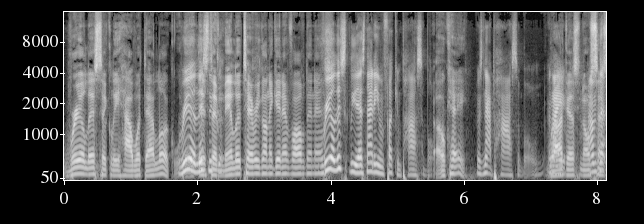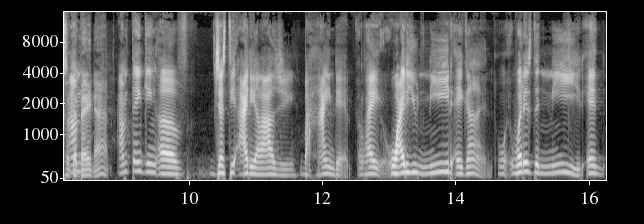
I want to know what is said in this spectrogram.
realistically, how would that look? Realistically, is the military going to get involved in this? realistically, that's not even fucking possible. Okay. It's not possible. Well, I guess no I'm sense th- of I'm- that. I'm thinking of just the ideology behind it. Like, why do you need a gun? What is the need? And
